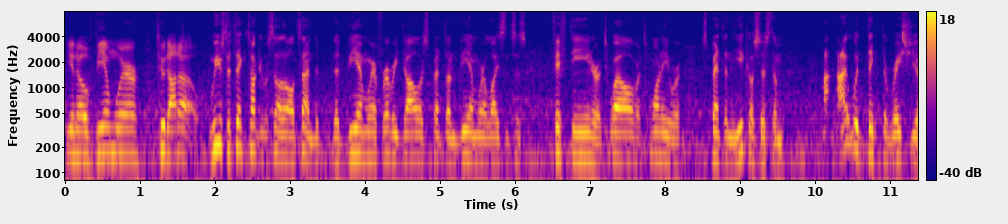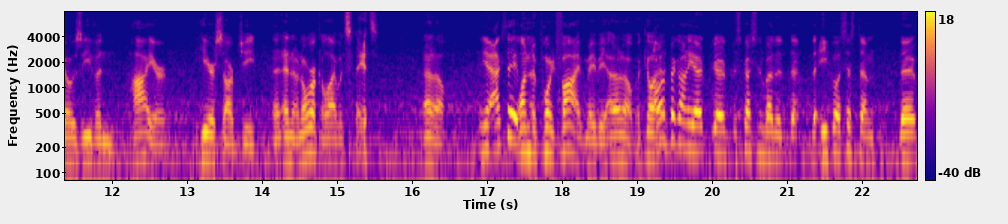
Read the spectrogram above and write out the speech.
you know VMware 2.0. We used to think, talking about this all the time, that, that VMware for every dollar spent on VMware licenses, 15 or 12 or 20 were spent in the ecosystem. I, I would think the ratio is even higher here, Sarbjeet. And, and an Oracle, I would say it's, I don't know, yeah, actually, one to 0.5 maybe. I don't know, but go I ahead. I want to pick on your, your discussion about the, the, the, ecosystem. The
